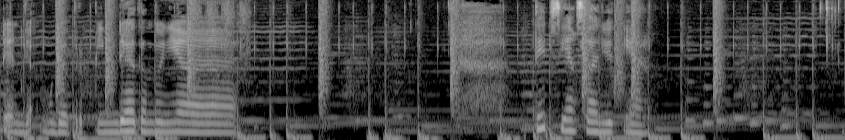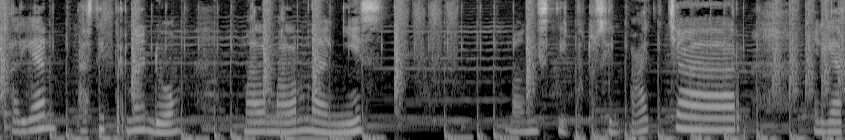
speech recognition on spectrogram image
dan gak mudah berpindah tentunya. Tips yang selanjutnya, kalian pasti pernah dong malam-malam nangis, nangis diputusin pacar, lihat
